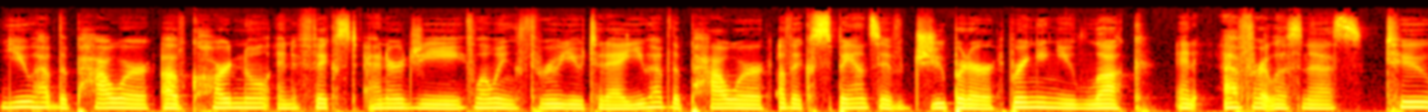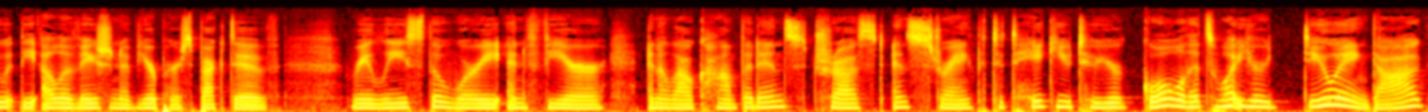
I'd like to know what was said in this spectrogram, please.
You have the power of cardinal and fixed energy flowing through you today. You have the power of expansive Jupiter bringing you luck, and effortlessness to the elevation of your perspective. Release the worry and fear and allow confidence, trust, and strength to take you to your goal. That's what you're doing, dog.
